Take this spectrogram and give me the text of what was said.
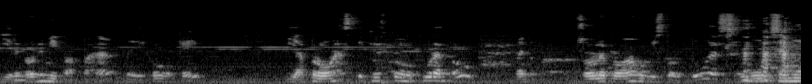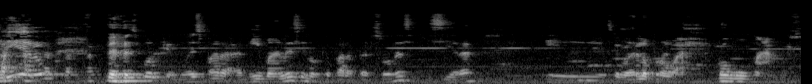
Y, y recuerdo que mi papá me dijo, ok, y ya probaste que esto cura todo. Bueno, solo lo he probado mis tortugas, se, mu- se murieron, pero es porque no es para animales, sino que para personas que quisiera eh, poderlo probar con humanos.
